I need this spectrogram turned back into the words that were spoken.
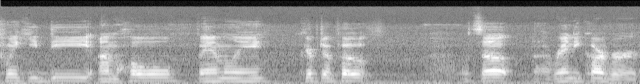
Twinkie D, I'm whole, family, Crypto Pope, what's up? Uh, Randy Carver,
